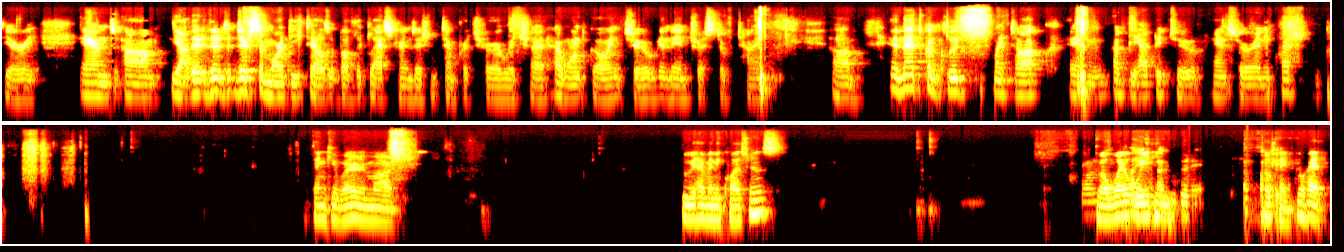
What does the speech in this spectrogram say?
theory. And um, yeah, there, there, there's some more details above the glass transition temperature, which I, I won't go into in the interest of time. Um, and that concludes my talk, and I'd be happy to answer any questions. Thank you very much. Do we have any questions? Well, while waiting. Okay. okay, go ahead.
